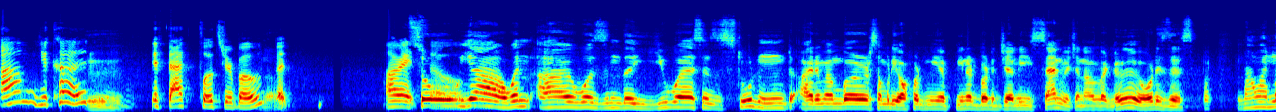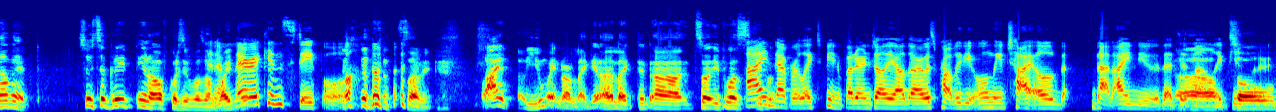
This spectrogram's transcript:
Um, you could if that floats your boat, No. but all right. So, So, yeah, when I was in the U.S. as a student, I remember somebody offered me a peanut butter jelly sandwich, and I was like, "Ugh, "What is this?" But now I love it. So it's a great, you know. Of course, it was an white. bread. American staple. Sorry, I you might not like it. I liked it. Uh, so it was. I it was- never liked peanut butter and jelly, although I was probably the only child that I knew that did not Um, like peanut butter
